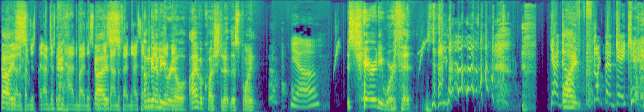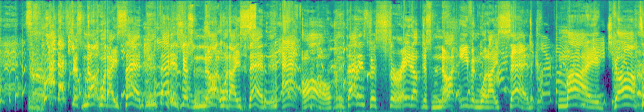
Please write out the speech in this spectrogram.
Be Guys, honest, I've just been, I've just been had by the spooky Guys, sound effect that I said. I'm gonna be real. me. real. I have a question at this point. Yeah. Is charity worth it? Yeah, no. Like- fuck them gay kids. That's just not what I said. That is just not what I said at all. That is just straight up just not even what I said. My god.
